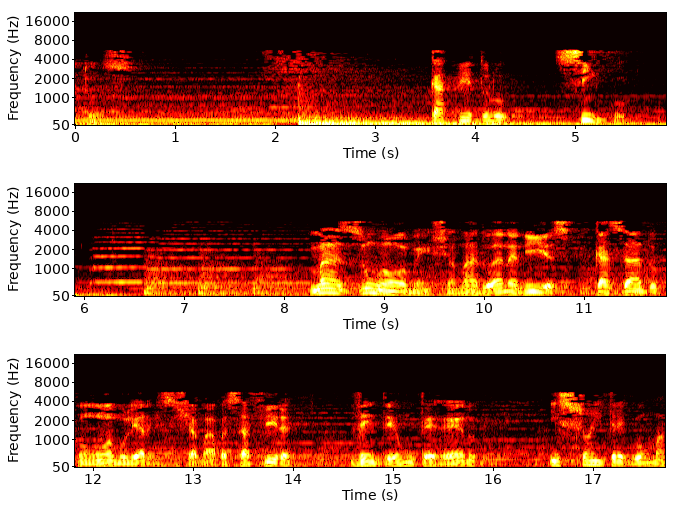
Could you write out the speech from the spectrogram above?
Atos, capítulo 5 Mas um homem chamado Ananias, casado com uma mulher que se chamava Safira, vendeu um terreno e só entregou uma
